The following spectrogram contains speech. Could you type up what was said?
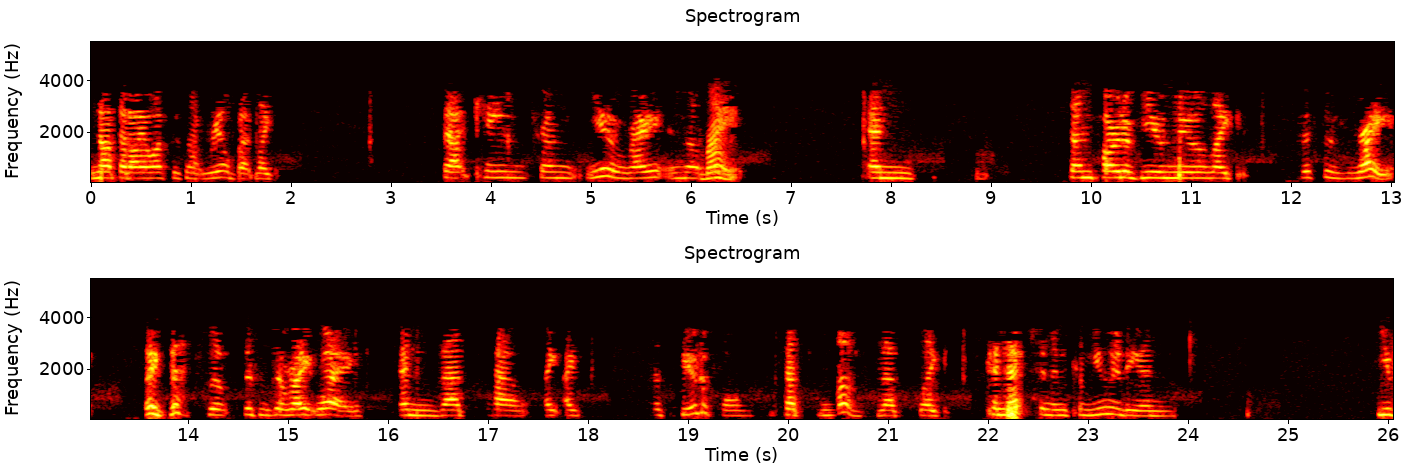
not that ayahuasca is not real, but like that came from you, right? The, right and some part of you knew like this is right. Like that's the this is the right way. And that's how I, I that's beautiful. That's love. That's like connection and community and you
